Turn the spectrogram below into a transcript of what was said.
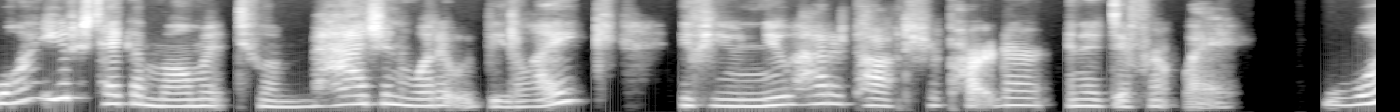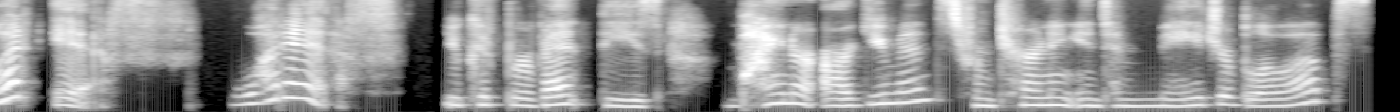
want you to take a moment to imagine what it would be like if you knew how to talk to your partner in a different way. What if, what if you could prevent these minor arguments from turning into major blowups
